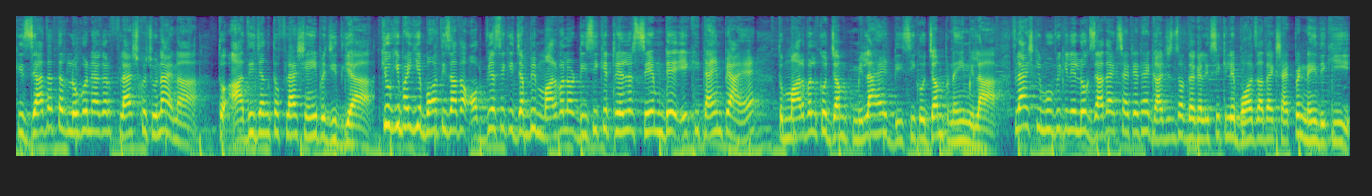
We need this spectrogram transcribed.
की ज़्यादातर लोगों ने अगर फ्लैश को चुना है ना तो आधी जंग तो फ्लैश यहीं पे जीत गया। क्योंकि भाई ये बहुत ही ज़्यादा ऑब्वियस है कि जब भी मार्वल और डीसी के ट्रेलर सेम डे एक ही टाइम पे आए हैं तो मार्वल को जंप मिला है डीसी को जंप नहीं मिला। फ्लैश की मूवी के लिए लोग ज़्यादा एक्साइटेड है गार्जियंस ऑफ़ द गैलेक्सी के लिए बहुत ज़्यादा एक्साइटमेंट नहीं दिखी।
